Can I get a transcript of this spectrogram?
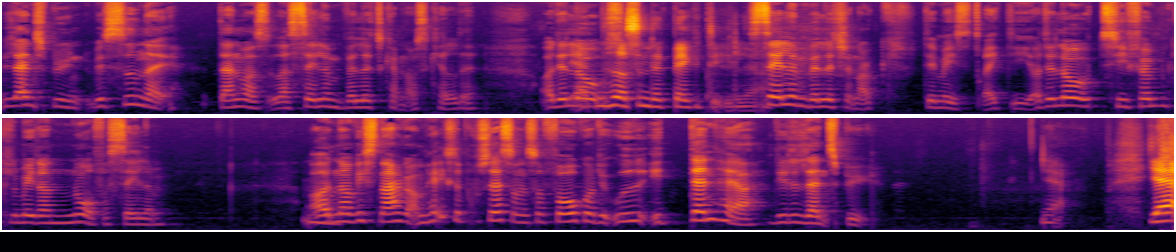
landsbyen ved siden af Danvers, eller Salem Village kan man også kalde det. Og det Ja, lå den hedder sådan lidt begge dele. Ja. Salem Village er nok det mest rigtige, og det lå 10-15 km nord for Salem. Mm. Og når vi snakker om hekseprocesserne, så foregår det ude i den her lille landsby. Ja, ja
